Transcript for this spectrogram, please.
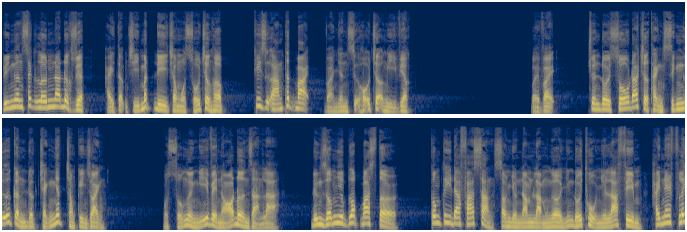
vì ngân sách lớn đã được duyệt hay thậm chí mất đi trong một số trường hợp khi dự án thất bại và nhân sự hỗ trợ nghỉ việc. Bởi vậy, chuyển đổi số đã trở thành sinh ngữ cần được tránh nhất trong kinh doanh. Một số người nghĩ về nó đơn giản là đừng giống như Blockbuster, công ty đã phá sản sau nhiều năm làm ngơ những đối thủ như LaFim hay Netflix,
